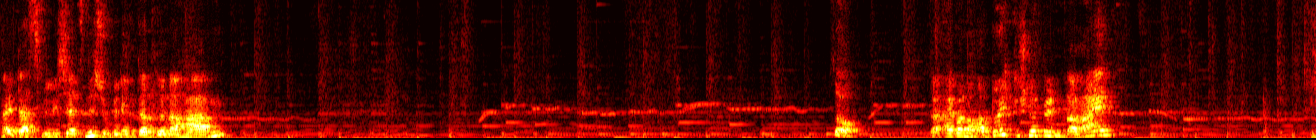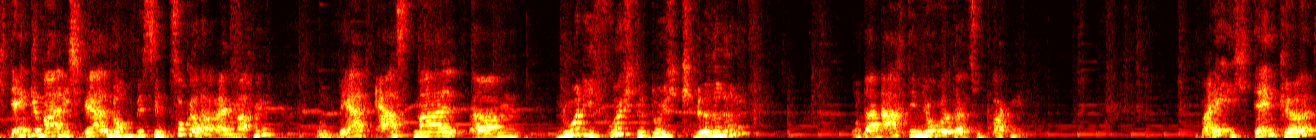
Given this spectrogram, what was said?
Weil das will ich jetzt nicht unbedingt da drin haben. So, dann einfach nochmal durchgeschnippelt und da rein. Ich denke mal, ich werde noch ein bisschen Zucker da reinmachen und werde erstmal ähm, nur die Früchte durchquirlen und danach den Joghurt dazu packen. Weil ich denke,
